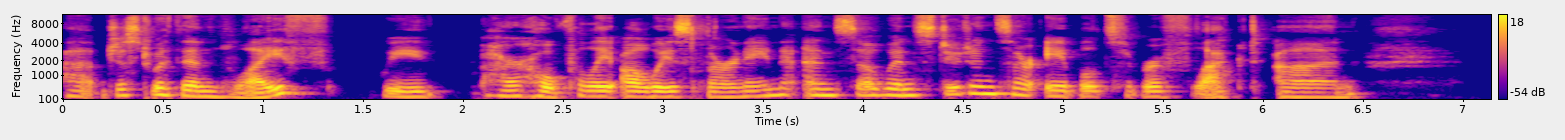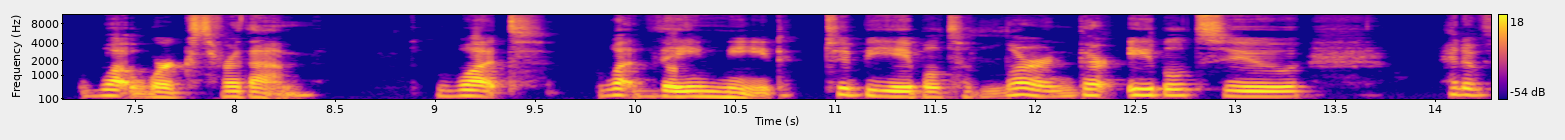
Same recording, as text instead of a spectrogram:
uh, just within life, we are hopefully always learning. And so when students are able to reflect on what works for them, what what they need to be able to learn, they're able to kind of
